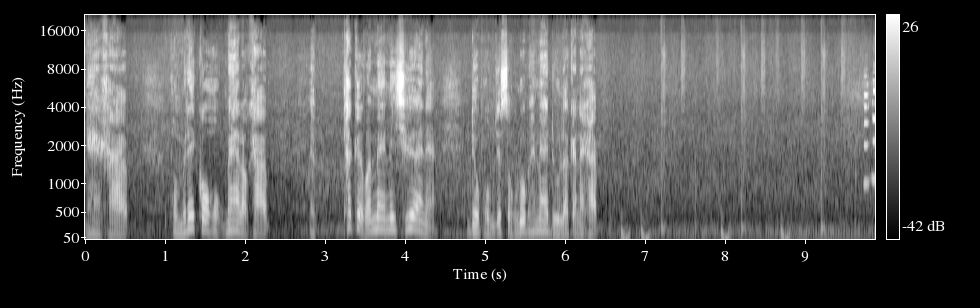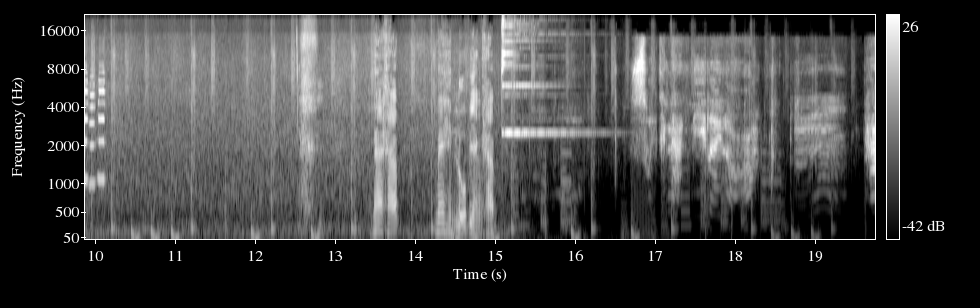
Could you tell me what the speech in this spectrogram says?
แม่ครับ ผมไม่ได้โกหกแม่หรอกครับแต่ ถ้าเกิดว่าแม่ไม่เชื่อเนี่ย เดี๋ยวผมจะส่งรูปให้แม่ดูแล้วกันนะครับ แม่ครับ แม่เห็นรูปยังครับ สวยขนาดนี้เลยเหรอ อืม ถ้า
